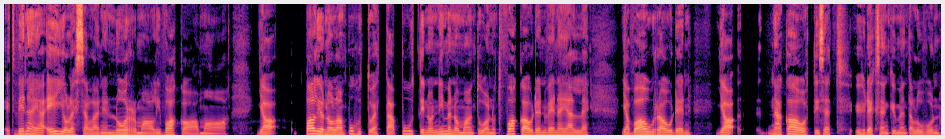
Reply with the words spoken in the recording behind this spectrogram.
että Venäjä ei ole sellainen normaali, vakaa maa. Ja paljon ollaan puhuttu, että Putin on nimenomaan tuonut vakauden Venäjälle ja vaurauden ja nämä kaoottiset 90-luvun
